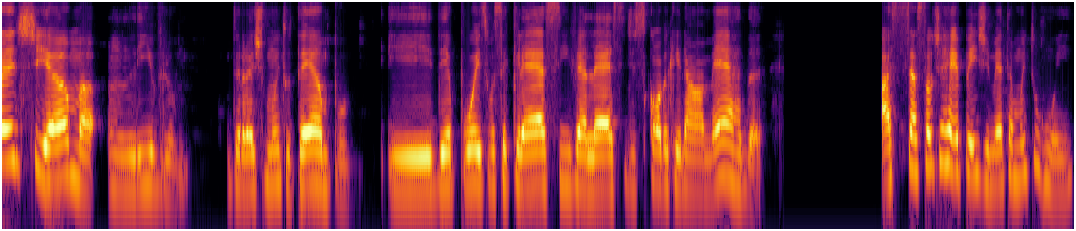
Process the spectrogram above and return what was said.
a gente ama um livro durante muito tempo e depois você cresce, envelhece, descobre que ele é uma merda, a sensação de arrependimento é muito ruim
